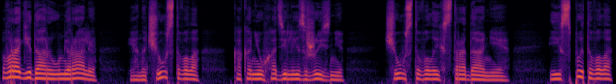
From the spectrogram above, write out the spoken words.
Враги Дары умирали, и она чувствовала, как они уходили из жизни, чувствовала их страдания и испытывала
